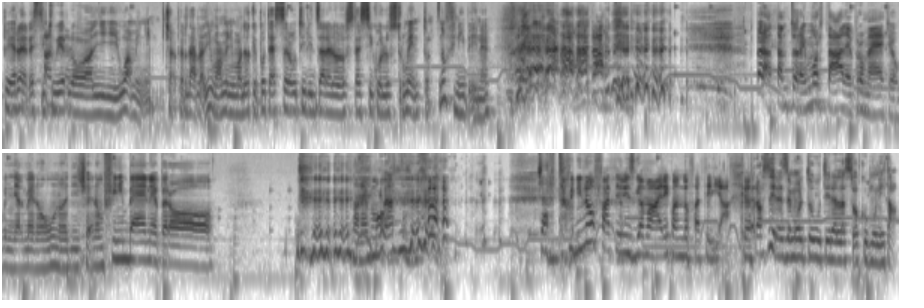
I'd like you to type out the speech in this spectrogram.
per restituirlo agli uomini, cioè per darlo agli uomini in modo che potessero utilizzare loro stessi quello strumento. Non finì bene. Però tanto era immortale Prometeo, quindi almeno uno dice non finì bene, però non è morto. certo. quindi non fatevi sgamare quando fate gli hack. Però si rese molto utile alla sua comunità.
